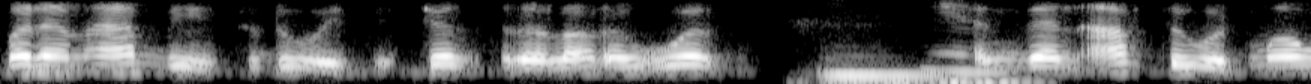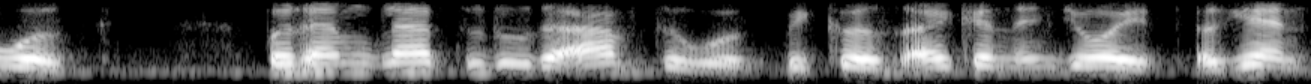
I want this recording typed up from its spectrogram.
But I'm happy to do it. It's just a lot of work. Mm-hmm. And then afterward, more work. But I'm glad to do the after work because I can enjoy it again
